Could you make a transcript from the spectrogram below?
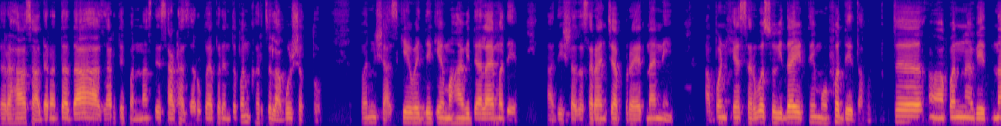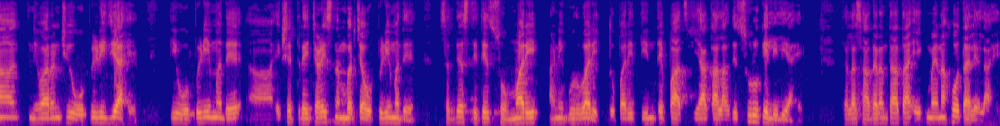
तर हा साधारणतः दहा हजार ते पन्नास ते साठ हजार रुपयापर्यंत पण खर्च लागू शकतो. पण शासकीय वैद्यकीय महाविद्यालयामध्ये अधिष्ठाता सरांच्या प्रयत्नांनी आपण ह्या सर्व सुविधा इथे मोफत देत आहोत. तर आपण वेदना निवारणची ओपीडी जी आहे ती ओपीडी मध्ये एकशे त्रेचाळीस नंबरच्या ओपीडी मध्ये सद्यस्थितीत सोमवारी आणि गुरुवारी दुपारी तीन ते पाच या कालावधीत सुरू केलेली आहे. त्याला साधारणतः आता एक महिना होत आलेला आहे.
